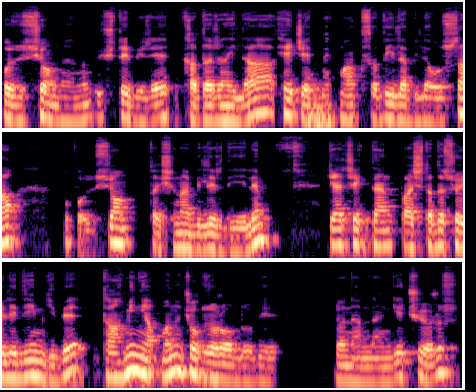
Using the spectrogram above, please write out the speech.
pozisyonlarının üçte biri kadarıyla hedge etmek maksadıyla bile olsa bu pozisyon taşınabilir diyelim. Gerçekten başta da söylediğim gibi tahmin yapmanın çok zor olduğu bir dönemden geçiyoruz.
